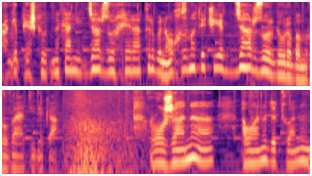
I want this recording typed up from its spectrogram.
ڕەنگە پێشکەوتنەکان یەکجار زۆر خێراتر بنەوە خزمەتێکی یەکجار زۆر گەورە بە مرۆڤایەتی دەکات. ڕۆژانە ئەوانە دەتوانن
